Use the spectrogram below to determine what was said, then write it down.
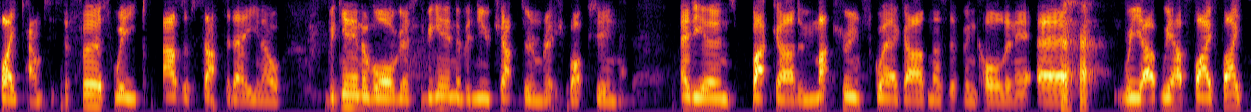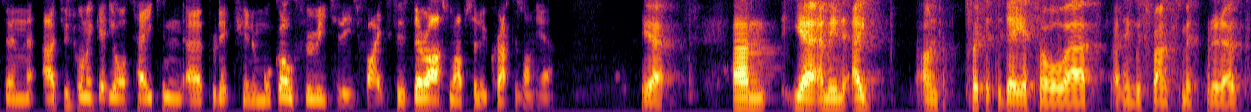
fight camps. It's the first week as of Saturday. You know, beginning of August, the beginning of a new chapter in British boxing. Eddie Hearn's back garden, Matchroom Square Garden, as they've been calling it. Uh, we have, we have five fights, and I just want to get your take and uh, prediction, and we'll go through each of these fights because there are some absolute crackers on here. Yeah, um, yeah. I mean, I on Twitter today I saw uh, I think it was Frank Smith put it out,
